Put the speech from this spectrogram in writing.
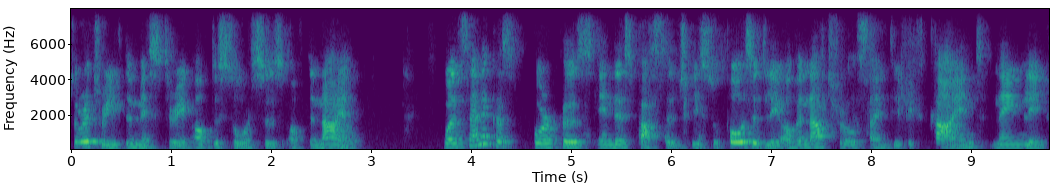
to retrieve the mystery of the sources of the Nile. While Seneca's purpose in this passage is supposedly of a natural scientific kind, namely,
